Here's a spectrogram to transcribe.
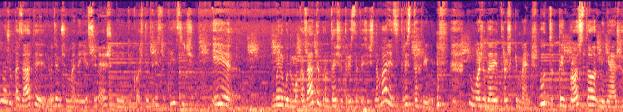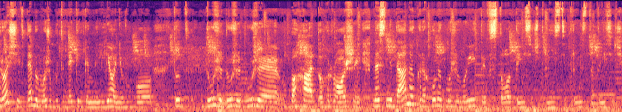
Можу казати людям, що в мене є сережки, які коштують 300 тисяч. І ми не будемо казати про те, що 300 тисяч на балі це 300 гривень. Може навіть трошки менше. Тут ти просто міняєш гроші, і в тебе може бути декілька мільйонів, бо тут дуже дуже дуже багато грошей. На сніданок рахунок може вийти в 100 тисяч, 200, 300 тисяч.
